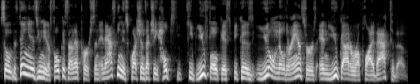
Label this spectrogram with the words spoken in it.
So the thing is, you need to focus on that person, and asking these questions actually helps keep you focused because you don't know their answers and you've got to reply back to them.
